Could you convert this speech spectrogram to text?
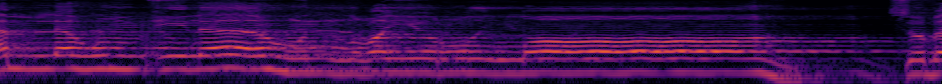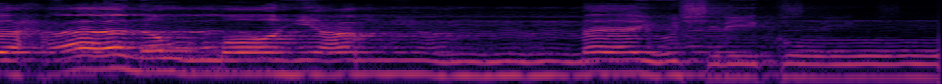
أم لهم إله غير الله سبحان الله عما يشركون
